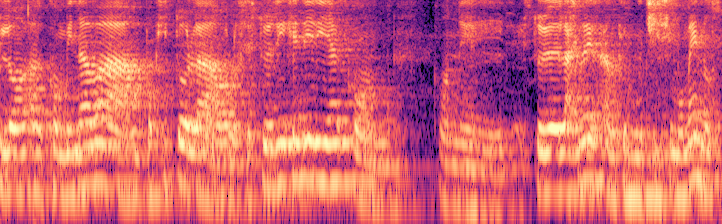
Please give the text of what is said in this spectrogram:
Lo ah, combinaba un poquito los estudios de ingeniería con, con, el estudio del ajedrez, aunque muchísimo menos,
